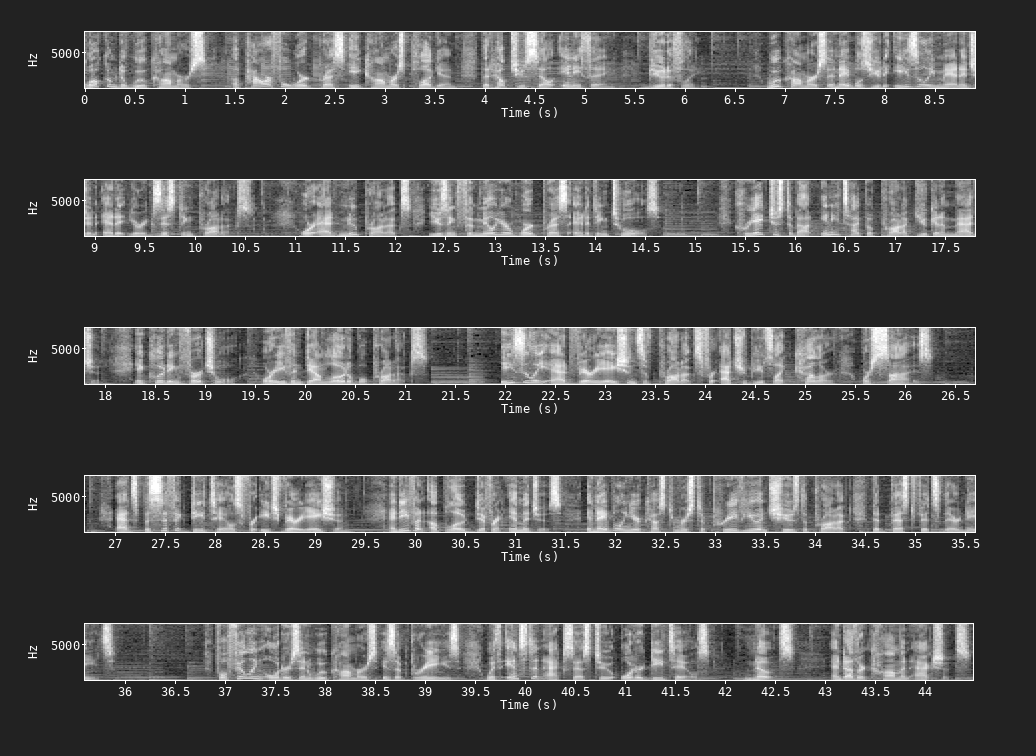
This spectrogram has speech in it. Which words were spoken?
Welcome to WooCommerce, a powerful WordPress e commerce plugin that helps you sell anything beautifully. WooCommerce enables you to easily manage and edit your existing products, or add new products using familiar WordPress editing tools. Create just about any type of product you can imagine, including virtual or even downloadable products. Easily add variations of products for attributes like color or size. Add specific details for each variation and even upload different images, enabling your customers to preview and choose the product that best fits their needs. Fulfilling orders in WooCommerce is a breeze with instant access to order details, notes, and other common actions.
